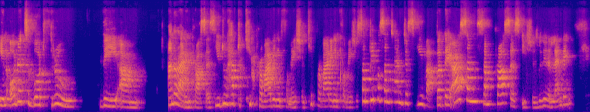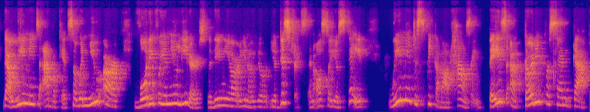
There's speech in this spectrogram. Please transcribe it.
in order to go through the um, underwriting process, you do have to keep providing information, keep providing information. Some people sometimes just give up, but there are some, some process issues within the lending that we need to advocate. So when you are voting for your new leaders within your, you know, your, your districts and also your state, we need to speak about housing. There is a 30% gap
